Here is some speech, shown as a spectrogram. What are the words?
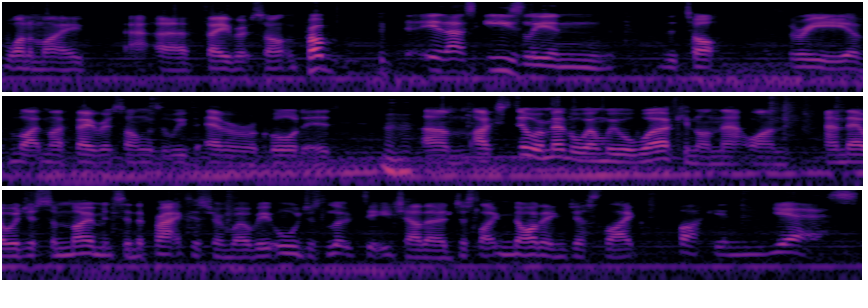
one of my uh, favorite songs. Probably that's easily in the top three of like my favorite songs that we've ever recorded. Mhm. Um, I still remember when we were working on that one, and there were just some moments in the practice room where we all just looked at each other, just like nodding, just like fucking yes,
